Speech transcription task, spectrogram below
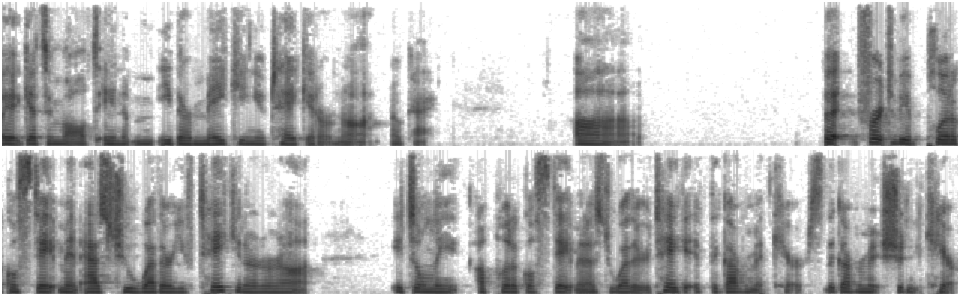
it gets involved in either making you take it or not. Okay. Uh, but for it to be a political statement as to whether you've taken it or not, it's only a political statement as to whether you take it if the government cares. The government shouldn't care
